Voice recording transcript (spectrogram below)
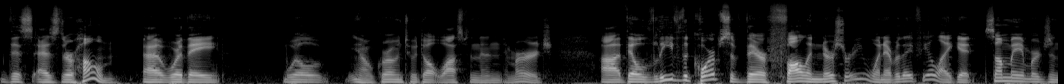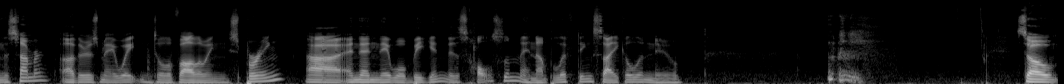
this as their home, uh, where they will you know grow into adult wasps and then emerge. Uh, they'll leave the corpse of their fallen nursery whenever they feel like it. Some may emerge in the summer, others may wait until the following spring, uh, and then they will begin this wholesome and uplifting cycle anew. so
